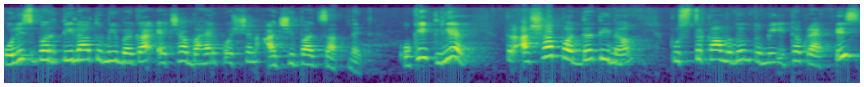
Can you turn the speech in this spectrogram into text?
पोलीस भरतीला तुम्ही बघा याच्या बाहेर क्वेश्चन अजिबात जात नाहीत. ओके क्लिअर तर अशा पद्धतीनं पुस्तकामधून तुम्ही इथं प्रॅक्टिस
